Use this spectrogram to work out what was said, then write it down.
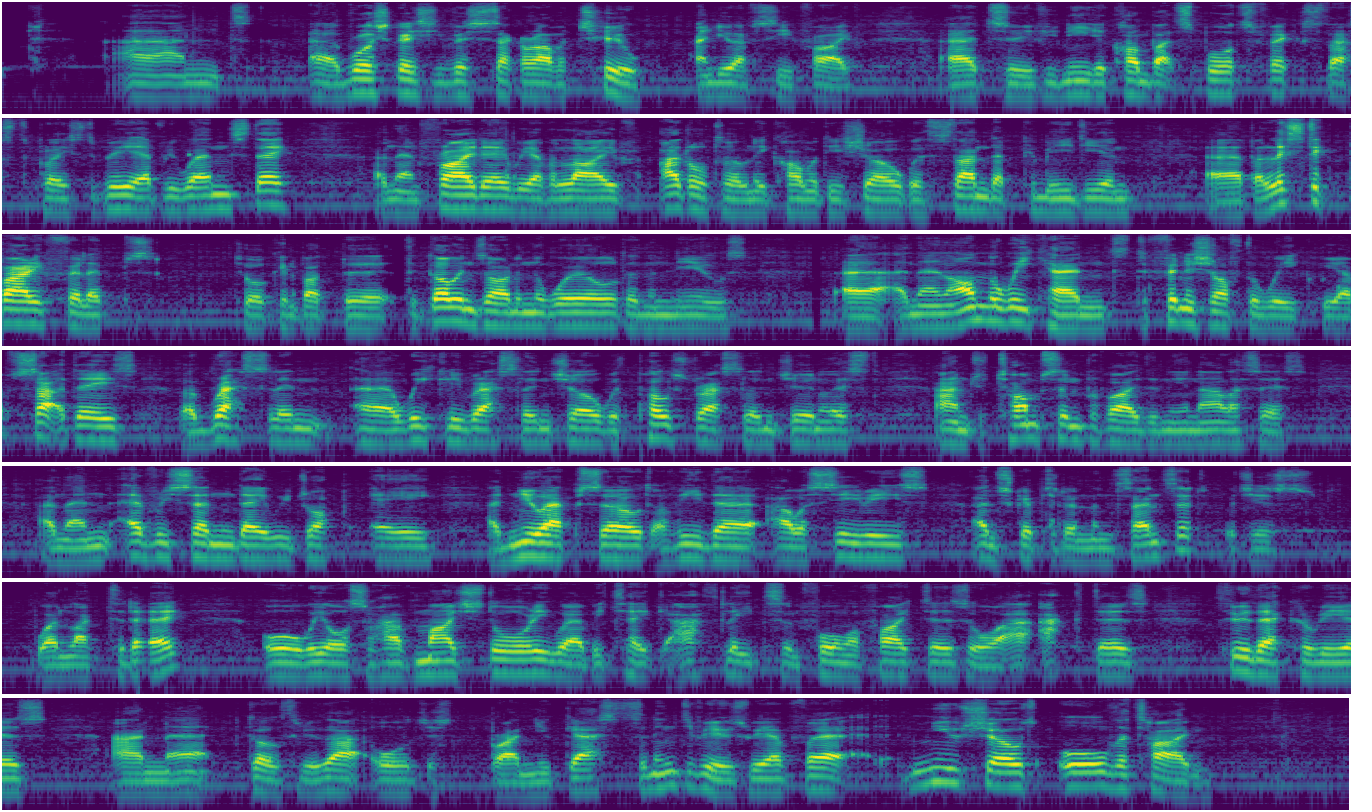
and uh, Royce Gracie versus Sakuraba 2 and UFC 5. Uh, so if you need a combat sports fix, that's the place to be every Wednesday. And then Friday, we have a live adult only comedy show with stand up comedian uh, Ballistic Barry Phillips talking about the, the goings on in the world and the news. Uh, and then on the weekend, to finish off the week, we have Saturdays a wrestling uh, weekly wrestling show with post wrestling journalist Andrew Thompson providing the analysis. And then every Sunday we drop a, a new episode of either our series Unscripted and Uncensored, which is one like today, or we also have My Story, where we take athletes and former fighters or actors through their careers and uh, go through that, or just brand new guests and interviews. We have uh, new shows all the time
